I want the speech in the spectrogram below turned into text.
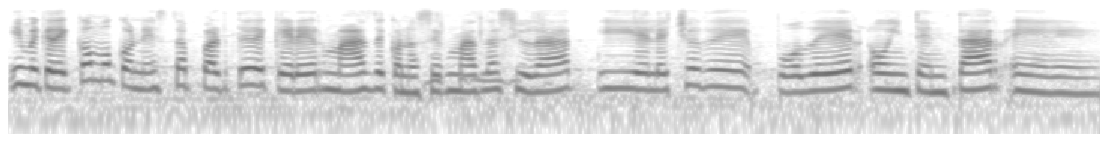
y me quedé como con esta parte de querer más, de conocer más la ciudad y el hecho de poder o intentar eh,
